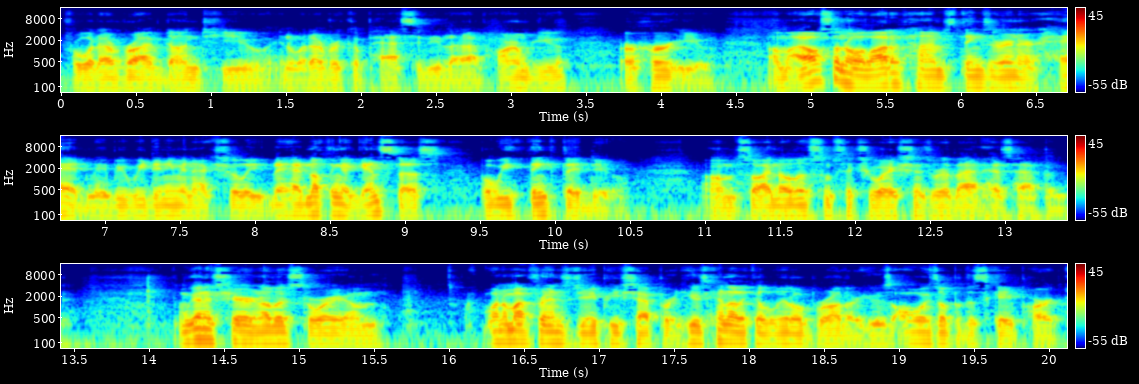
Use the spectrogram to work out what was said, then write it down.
for whatever I've done to you in whatever capacity that I've harmed you or hurt you. Um, I also know a lot of times things are in our head. Maybe we didn't even actually, they had nothing against us, but we think they do. Um, so I know there's some situations where that has happened. I'm going to share another story. Um, one of my friends, JP Shepard, he was kind of like a little brother. He was always up at the skate park.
